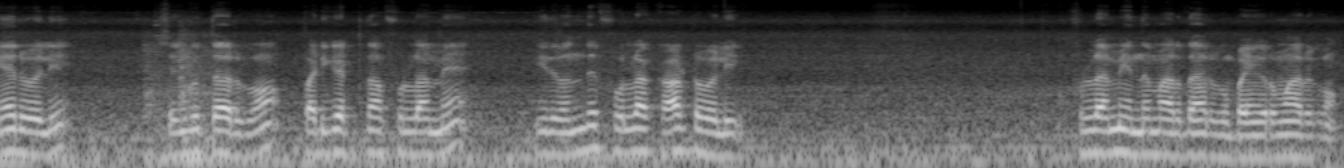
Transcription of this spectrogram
நேர் வழி. செங்குத்தாக இருக்கும். படிக்கட்டு தான் ஃபுல்லாமே இது வந்து ஃபுல்லாக காட்டு வழி ஃபுல்லாமே இந்த மாதிரி தான் இருக்கும். பயங்கரமாக இருக்கும்.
